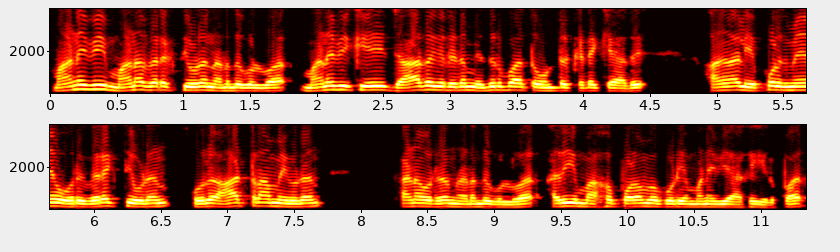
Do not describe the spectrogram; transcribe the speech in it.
மனைவி மன விரக்தியுடன் நடந்து கொள்வார். மனைவிக்கு ஜாதகரிடம் எதிர்பார்த்த ஒன்று கிடைக்காது. அதனால் எப்பொழுதுமே ஒரு விரக்தியுடன் ஒரு ஆற்றாமையுடன் கணவரிடம் நடந்து கொள்வார். அதிகமாக புலம்பக்கூடிய மனைவியாக இருப்பார்.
